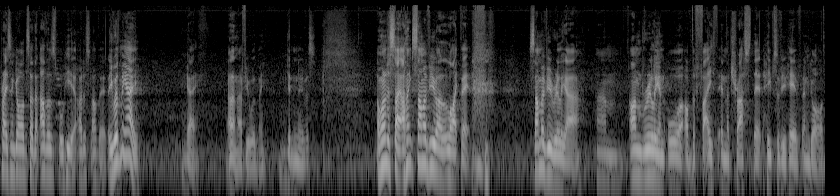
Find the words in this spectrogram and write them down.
praising God so that others will hear. I just love that. Are you with me, eh? Okay. I don't know if you're with me. I'm getting nervous. I wanted to say, I think some of you are like that. some of you really are. Um, I'm really in awe of the faith and the trust that heaps of you have in God.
